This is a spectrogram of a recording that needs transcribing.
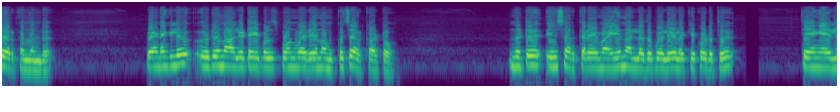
ചേർക്കുന്നുണ്ട്. വേണമെങ്കിൽ ഒരു നാല് ടേബിൾ സ്പൂൺ വരെ നമുക്ക് ചേർക്കാം കേട്ടോ എന്നിട്ട് ഈ ശർക്കരയുമായി നല്ലതുപോലെ ഇളക്കി കൊടുത്ത് തേങ്ങയിൽ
